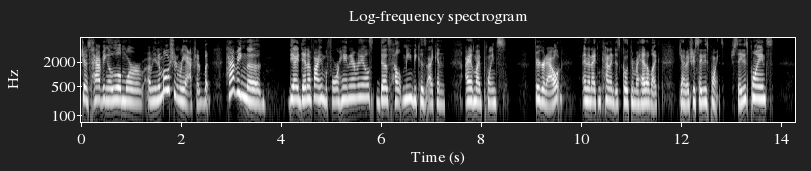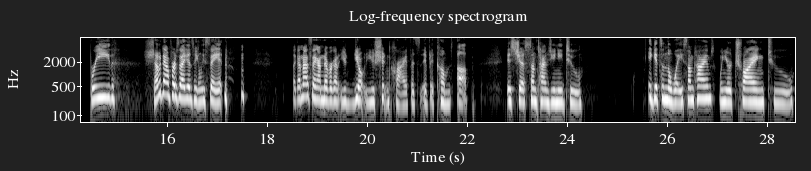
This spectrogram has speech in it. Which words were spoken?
just having a little more I mean emotion reaction, but having the the identifying beforehand and everything else does help me because I can I have my points figured out and then I can kind of just go through my head of like, yeah, make sure you say these points. Just say these points, breathe, shove it down for a second so you can at least say it. like I'm not saying I'm never gonna you you don't you shouldn't cry if it's if it comes up. It's just sometimes you need to it gets in the way sometimes when you're trying to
